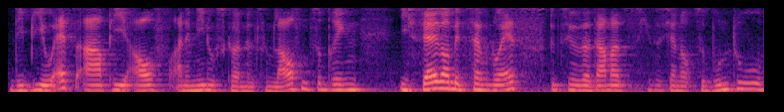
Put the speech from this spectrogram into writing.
die BOS-API auf einem Linux-Kernel zum Laufen zu bringen. Ich selber mit 7OS, beziehungsweise damals hieß es ja noch Ubuntu,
